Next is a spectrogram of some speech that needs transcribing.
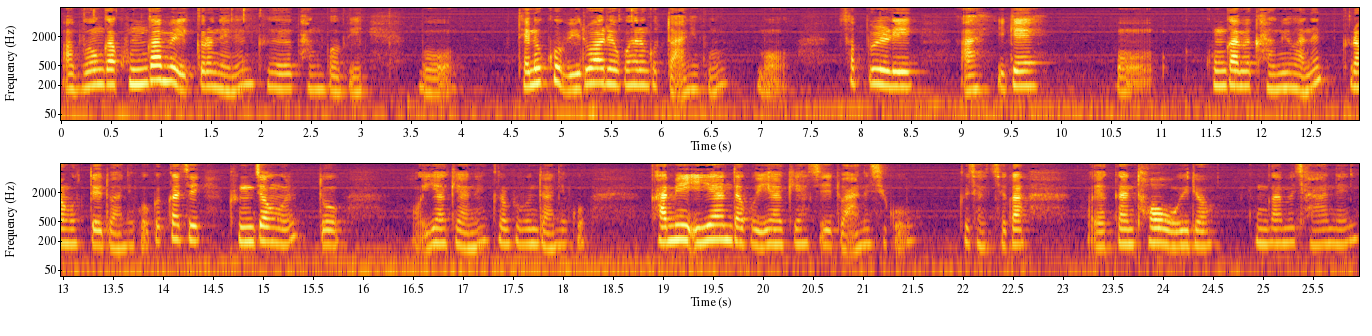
아, 무언가 공감을 이끌어내는 그 방법이, 뭐, 대놓고 위로하려고 하는 것도 아니고, 뭐, 섣불리, 아, 이게, 뭐, 공감을 강요하는 그런 것들도 아니고, 끝까지 긍정을 또, 어, 이야기하는 그런 부분도 아니고, 감히 이해한다고 이야기하지도 않으시고, 그 자체가 약간 더 오히려 공감을 자아낸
